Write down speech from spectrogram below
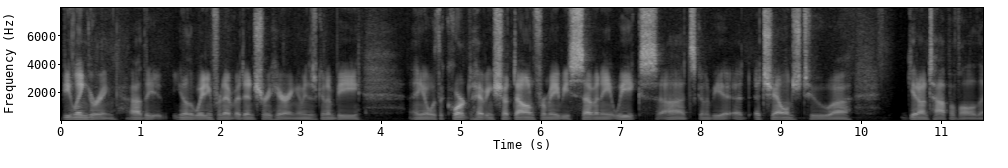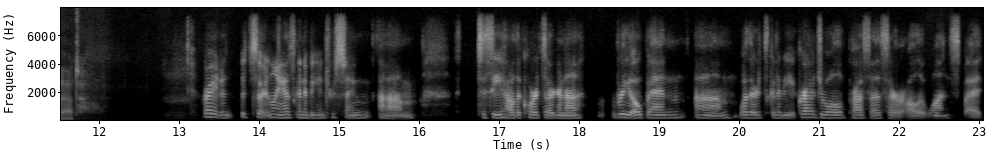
be lingering. Uh, the you know the waiting for an evidentiary hearing. I mean, there's going to be you know, with the court having shut down for maybe seven, eight weeks, uh, it's going to be a, a challenge to uh, get on top of all of that. Right. It certainly is going to be interesting um, to see how the courts are going to reopen, um, whether it's going to be a gradual process or all at once. But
